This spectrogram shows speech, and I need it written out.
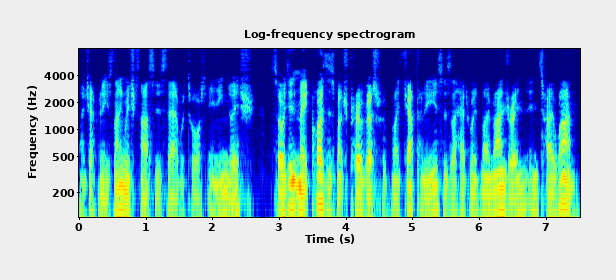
my Japanese language classes there were taught in English, so I didn't make quite as much progress with my Japanese as I had with my Mandarin in Taiwan.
